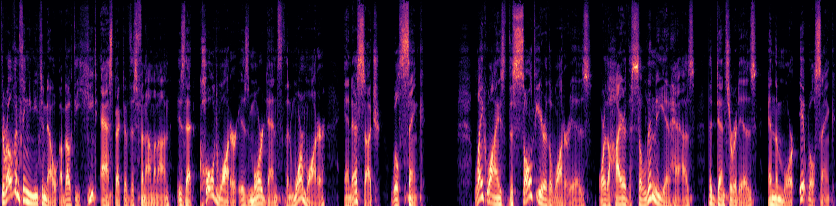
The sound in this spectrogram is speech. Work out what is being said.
The relevant thing you need to know about the heat aspect of this phenomenon is that cold water is more dense than warm water, and as such, will sink. Likewise, the saltier the water is, or the higher the salinity it has, the denser it is, and the more it will sink.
